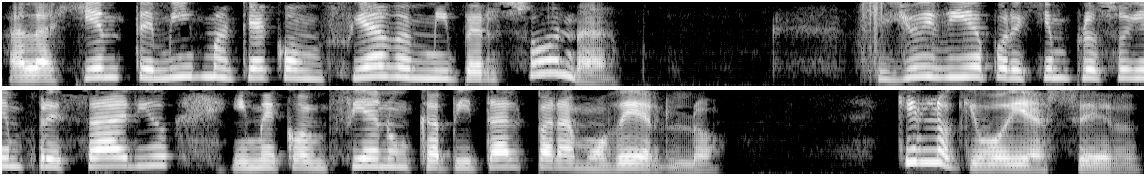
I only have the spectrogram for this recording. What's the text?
a la gente misma que ha confiado en mi persona. Si yo hoy día, por ejemplo, soy empresario y me confían un capital para moverlo, ¿qué es lo que voy a hacer?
